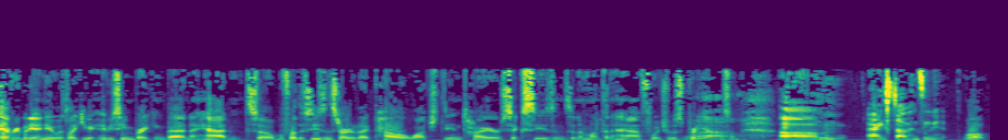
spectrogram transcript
Everybody I knew was like, "Have you seen Breaking Bad?" And I hadn't. So before the season started, I power watched the entire six seasons in a month and a half, which was pretty awesome. Um, I still haven't seen it. well,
